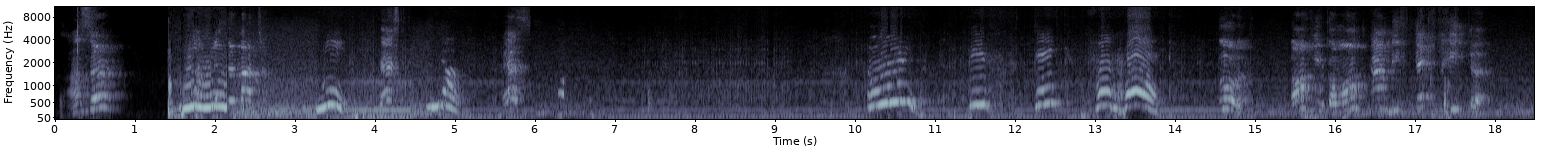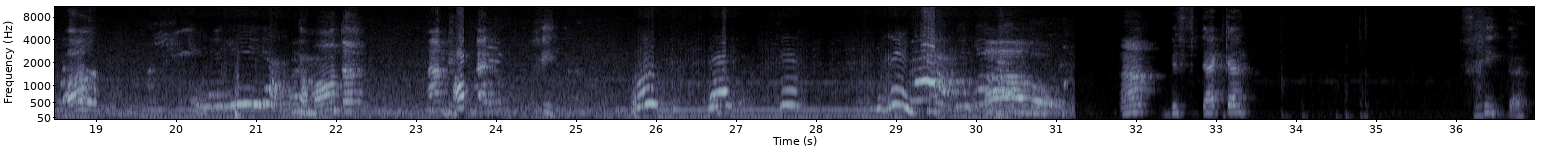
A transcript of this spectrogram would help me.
The answer? Me, Mr. Martin. me. Yes, No. yes. Un beefsteak frette. Good. Donc, il commande un beefsteak frites. Or, il commande un beefsteak frites. Un beefsteak frette. Bravo. Un beefsteak frites.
